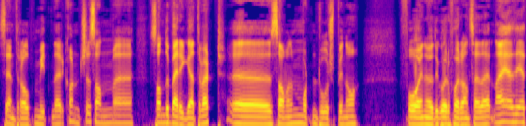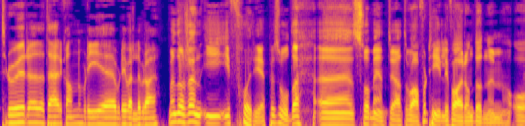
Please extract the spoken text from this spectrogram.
sentralt på midten der. Kanskje sammen med Sander Berge etter hvert. Uh, sammen med Morten Thorsby nå få en Ødegaard foran seg der. Nei, jeg, jeg tror eh, dette her kan bli, bli veldig bra. Ja. Men Dorsen, i, i forrige episode eh, så mente jeg at det var for tidlig for Aron Dønnum å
